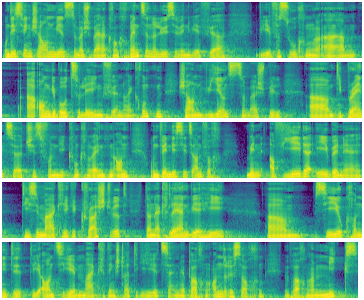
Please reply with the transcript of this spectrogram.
Und deswegen schauen wir uns zum Beispiel bei einer Konkurrenzanalyse, wenn wir für, wir versuchen, ähm, ein Angebot zu legen für einen neuen Kunden, schauen wir uns zum Beispiel ähm, die Brand Searches von den Konkurrenten an. Und wenn das jetzt einfach, wenn auf jeder Ebene diese Marke gecrushed wird, dann erklären wir, hey, ähm, SEO kann nicht die, die einzige Marketingstrategie jetzt sein. Wir brauchen andere Sachen, wir brauchen einen Mix,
